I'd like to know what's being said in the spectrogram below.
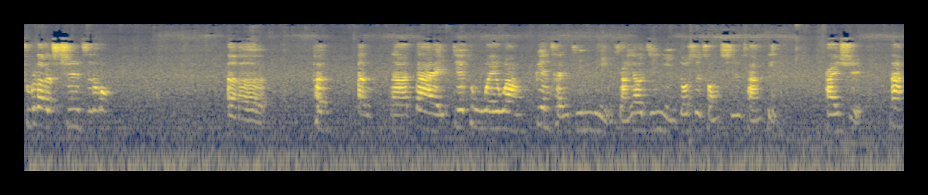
除了吃之后，呃，很很那在接触威望变成经理，想要经营都是从吃产品开始。那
